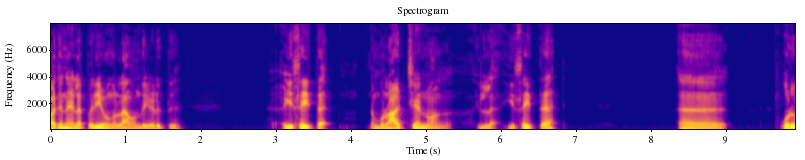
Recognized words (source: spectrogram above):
பஜனையில் பெரியவங்கள்லாம் வந்து எடுத்து இசைத்த நம்ம அச்சேன்னுவாங்க இல்லை இசைத்த ஒரு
